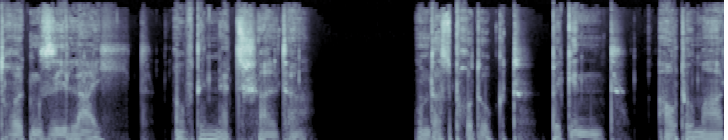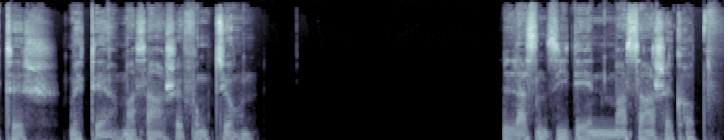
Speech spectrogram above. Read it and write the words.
Drücken Sie leicht auf den Netzschalter und das Produkt beginnt automatisch mit der Massagefunktion. Lassen Sie den Massagekopf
